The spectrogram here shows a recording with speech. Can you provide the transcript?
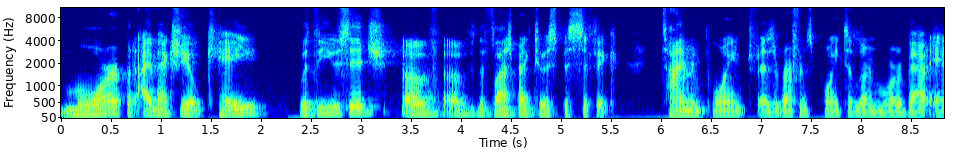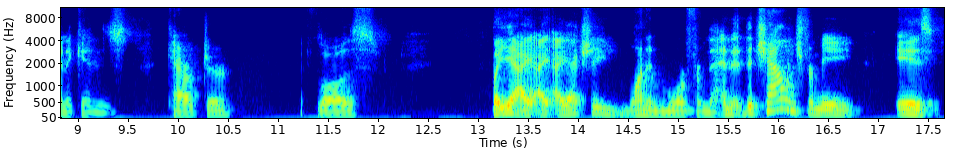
more, but I'm actually okay with the usage of of the flashback to a specific time and point as a reference point to learn more about Anakin's character flaws but yeah, I, I actually wanted more from that. And the challenge for me is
